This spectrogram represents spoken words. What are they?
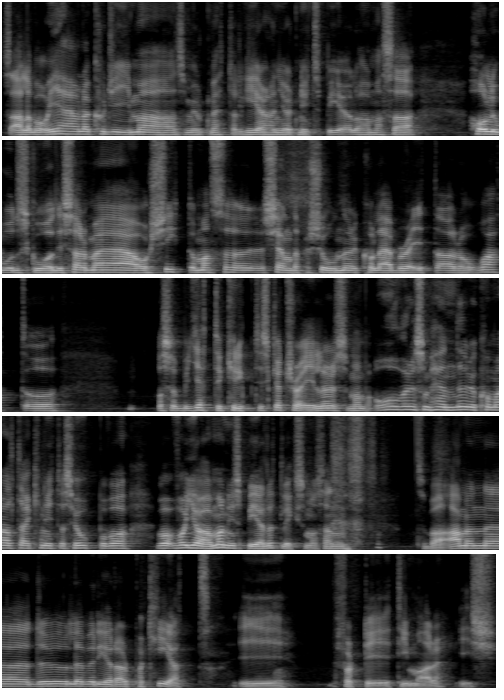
Så alla bara, åh jävla Kojima, han som gjort Metal Gear, han gör ett nytt spel och har massa Hollywood-skådisar med och shit och massa kända personer collaboratar och what och och så jättekryptiska trailers så man bara, åh vad är det som händer, hur kommer allt det här knytas ihop och vad, vad, vad gör man i spelet liksom och sen så bara, ja men eh, du levererar paket i 40 timmar ish.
